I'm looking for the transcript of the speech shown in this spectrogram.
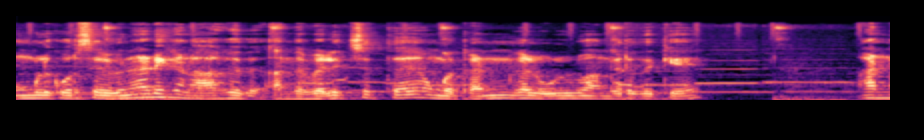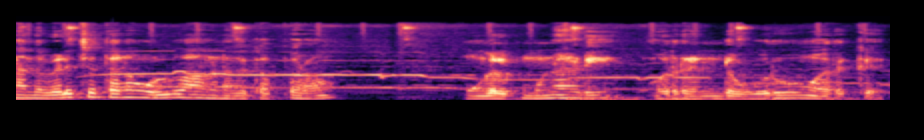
உங்களுக்கு ஒரு சில வினாடிகள் ஆகுது. அந்த வெளிச்சத்தை உங்கள் கண்கள் உள்வாங்கிறதுக்கே. அண்ட் அந்த வெளிச்சத்தெல்லாம் உள்வாங்கினதுக்கப்புறம் உங்களுக்கு முன்னாடி ஒரு ரெண்டு உருவம் இருக்குது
